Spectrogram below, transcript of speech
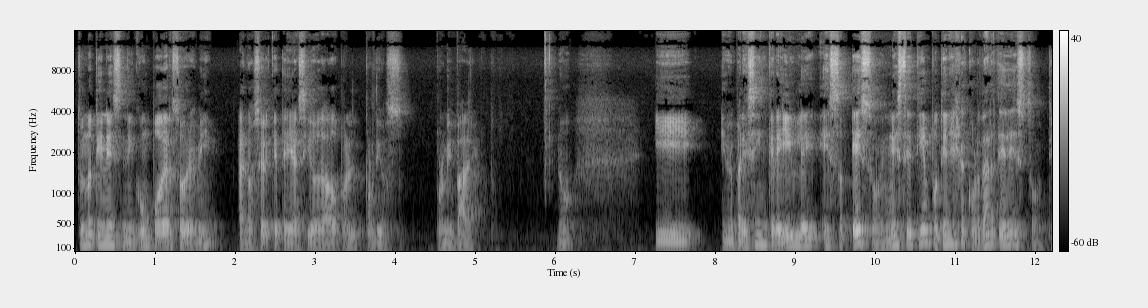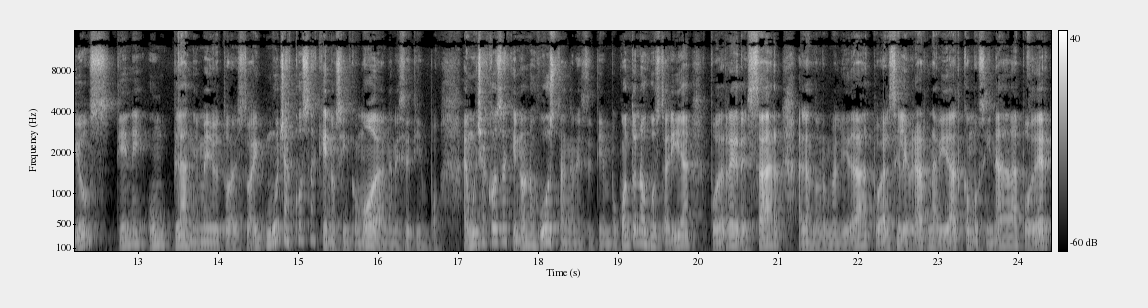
tú no tienes ningún poder sobre mí a no ser que te haya sido dado por, por Dios, por mi Padre. ¿No? Y y me parece increíble eso, eso. En este tiempo tienes que acordarte de esto. Dios tiene un plan en medio de todo esto. Hay muchas cosas que nos incomodan en ese tiempo. Hay muchas cosas que no nos gustan en este tiempo. ¿Cuánto nos gustaría poder regresar a la normalidad, poder celebrar Navidad como si nada, poder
